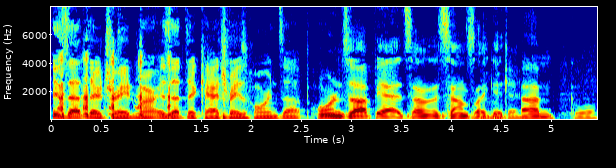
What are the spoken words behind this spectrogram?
Is that their trademark? Is that their catchphrase? Horns up. Horns up, yeah, it, sound, it sounds like it. Okay. Um, Cool.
